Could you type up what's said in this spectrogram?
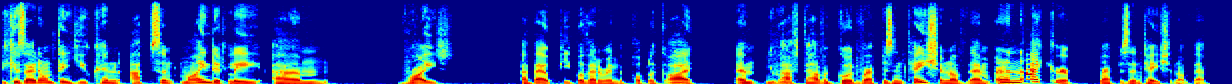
because I don't think you can absent-mindedly um, write about people that are in the public eye. Um, you have to have a good representation of them and an accurate representation of them.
